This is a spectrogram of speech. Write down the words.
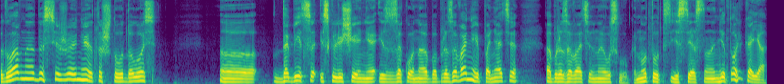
Главное достижение – это что удалось э, добиться исключения из закона об образовании понятия образовательная услуга. Но тут, естественно, не только я.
